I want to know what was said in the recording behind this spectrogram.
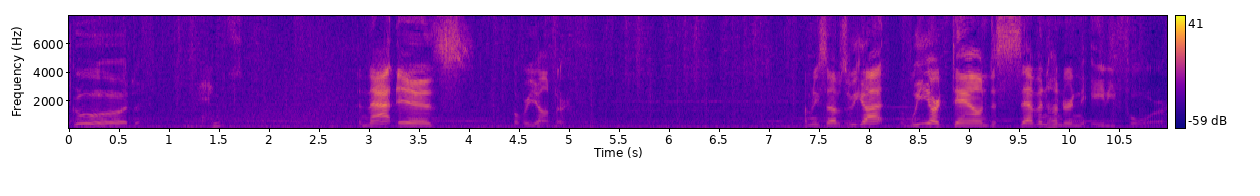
Good. Thanks. And that is over yonder. Many subs we got? We are down to 784.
